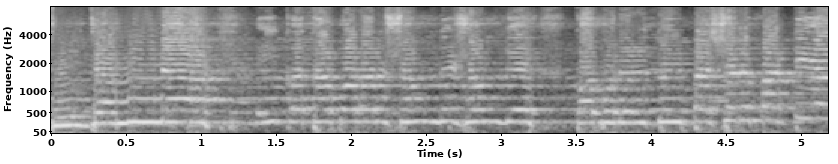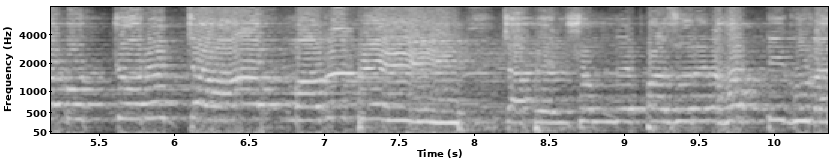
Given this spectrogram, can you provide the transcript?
আমি কিছুই জানি না এই কথা বলার সঙ্গে সঙ্গে কবরের দুই পাশের মাটি এমন জোরে চাপ মারবে। চাপের সঙ্গে পাজরের হাড্ডি গুলা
